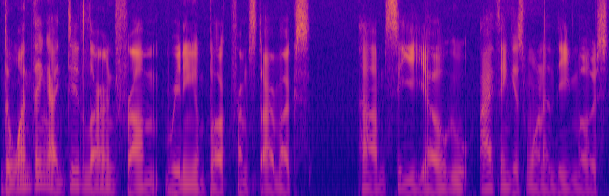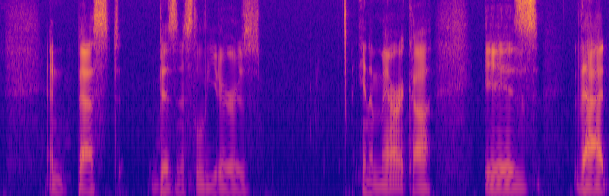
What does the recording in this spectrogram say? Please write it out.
the one thing i did learn from reading a book from starbucks um, ceo who i think is one of the most and best business leaders in america is that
